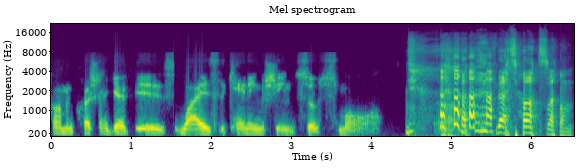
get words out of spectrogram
common question I get is why is the canning machine so small? That's awesome.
